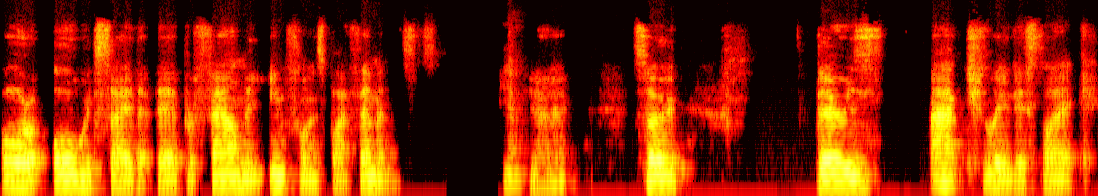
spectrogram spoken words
or or would say that they're profoundly influenced by feminists. Yeah. You know? So there is actually this like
